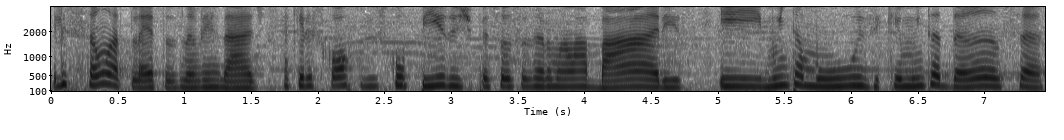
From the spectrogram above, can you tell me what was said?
Eles são atletas, na verdade. Aqueles corpos esculpidos de pessoas fazendo malabares e muita música e muita dança,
